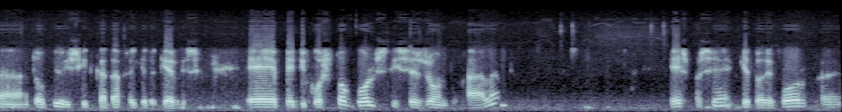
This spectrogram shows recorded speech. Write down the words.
α, το οποίο η City κατάφερε και το κέρδισε. Ε, 50 γκολ στη σεζόν του Χάλαντ, έσπασε και το ρεκόρ ε,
